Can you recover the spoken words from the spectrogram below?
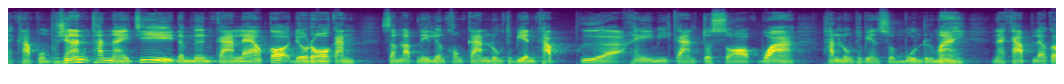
นะครับผมเพราะฉะนั้นท่านไหนที่ดำเนินการแล้วก็เดี๋ยวรอกันสำหรับในเรื่องของการลงทะเบียนครับเพื่อให้มีการตรวจสอบว่าท่านลงทะเบียนสมบูรณ์หรือไม่นะครับแล้วก็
